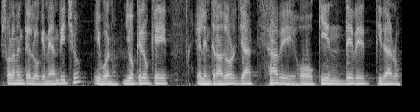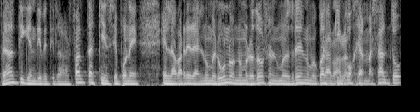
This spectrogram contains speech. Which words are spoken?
solamente lo que me han dicho. Y bueno, yo creo que el entrenador ya sabe o quién debe tirar los penaltis, quién debe tirar las faltas, quién se pone en la barrera el número uno, el número dos, el número tres, el número cuatro, quién coge al más alto.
